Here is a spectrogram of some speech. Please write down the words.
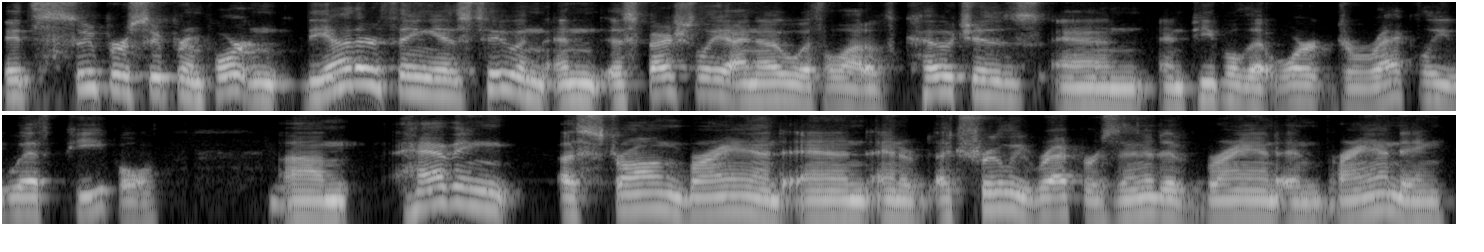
it's super, super important. The other thing is too, and, and especially I know with a lot of coaches and, and people that work directly with people, um, having a strong brand and, and a, a, truly representative brand and branding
